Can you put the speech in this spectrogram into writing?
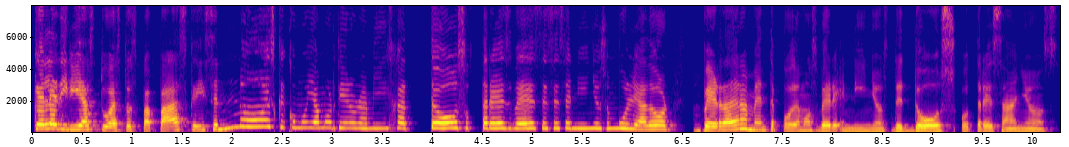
¿qué le dirías tú a estos papás que dicen, no, es que como ya mordieron a mi hija dos o tres veces, ese niño es un buleador? Verdaderamente podemos ver en niños de dos o tres años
